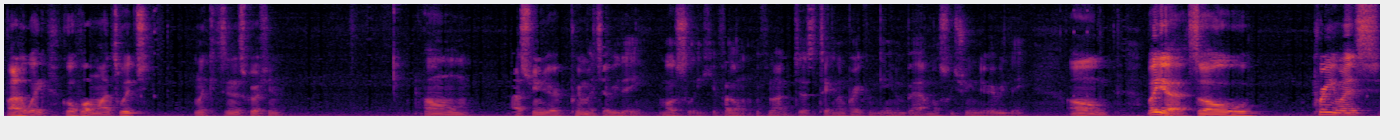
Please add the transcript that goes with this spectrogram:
By the way, go follow my Twitch. Link is in the description. Um, I stream there pretty much every day, mostly. If I don't, if not, just taking a break from gaming, but I mostly stream there every day. Um, but yeah, so pretty much,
